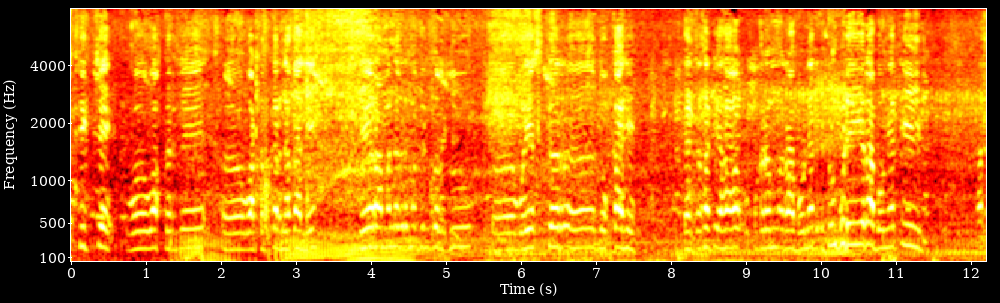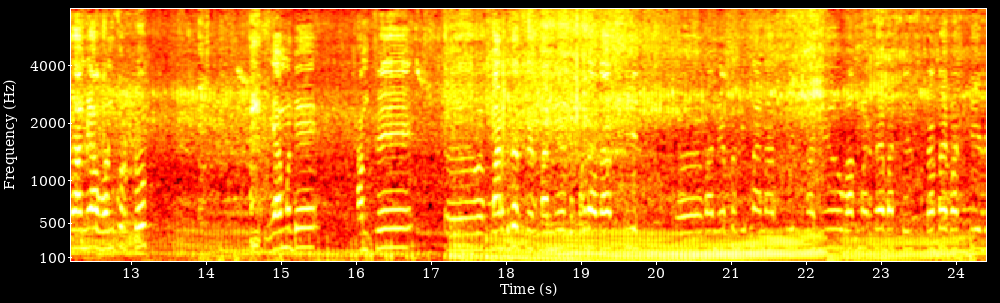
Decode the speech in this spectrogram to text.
स्टिकचे व वॉकरचे वाटप करण्यात आले. हे रामनगरमधील गरजू वयस्कर लोक आहेत. त्यांच्यासाठी हा उपक्रम राबवण्यात इथून पुढेही राबवण्यात येईल असं आम्ही आवाहन करतो. यामध्ये आमचे मार्गदर्शक मान्य दीपकदादा असतील अ, मान्य संदीप नाना असतील मान्य वाघमारे साहेब असतील सुधासाहेब असतील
